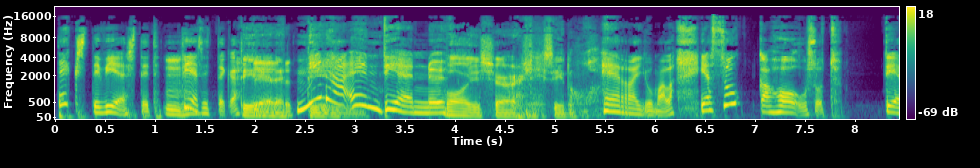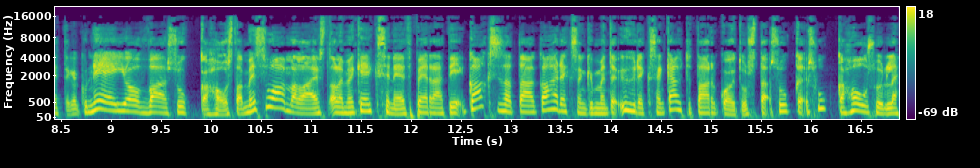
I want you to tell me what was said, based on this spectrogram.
tekstiviestit. Mhm. Mm-hmm. Tiesittekö? Tiedettiin. Minä en tiennyt. Voi Shirley, sinua. Herra Jumala. Ja sukkahousut. Tiettäkö, kun ne ei ole vaan sukkahousta. Me suomalaiset olemme keksineet peräti 289 käyttötarkoitusta sukka, sukkahousuille,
